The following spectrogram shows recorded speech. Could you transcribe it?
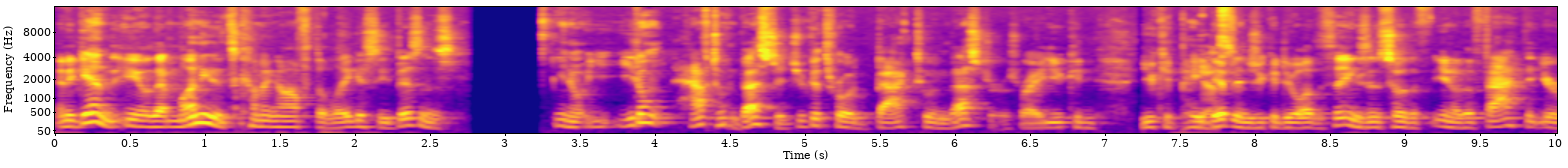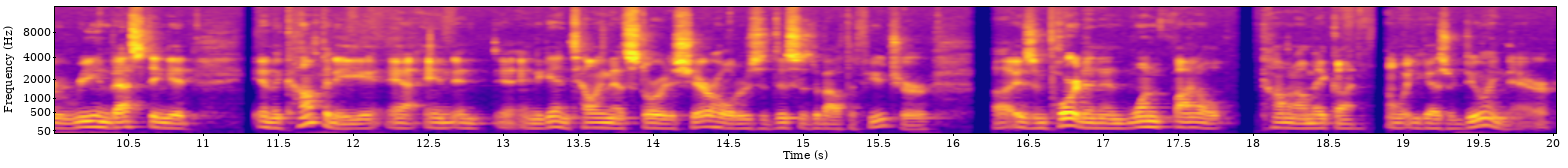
And again you know that money that's coming off the legacy business you know you don't have to invest it. You could throw it back to investors right? You could you could pay yes. dividends. You could do other things. And so the you know the fact that you're reinvesting it in the company and and, and again telling that story to shareholders that this is about the future uh, is important. And one final comment I'll make on, on what you guys are doing there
